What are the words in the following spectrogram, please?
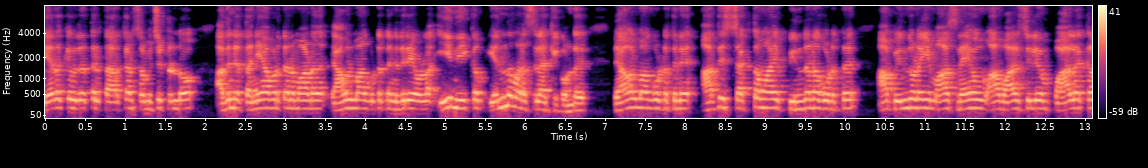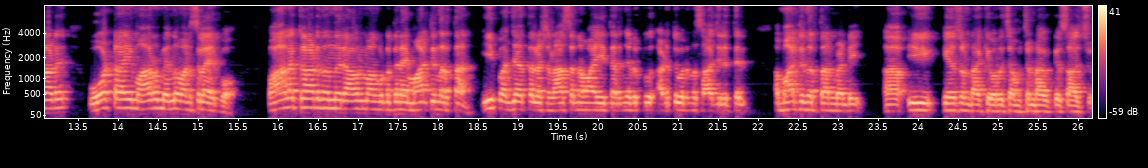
ഏതൊക്കെ വിധത്തിൽ തകർക്കാൻ ശ്രമിച്ചിട്ടുണ്ടോ അതിന്റെ തനിയാവർത്തനമാണ് രാഹുൽ മാങ്കൂട്ടത്തിനെതിരെയുള്ള ഈ നീക്കം എന്ന് മനസ്സിലാക്കിക്കൊണ്ട് രാഹുൽ മാങ്കൂട്ടത്തിന് അതിശക്തമായ പിന്തുണ കൊടുത്ത് ആ പിന്തുണയും ആ സ്നേഹവും ആ വാത്സല്യവും പാലക്കാട് വോട്ടായി മാറും എന്ന് മനസ്സിലായപ്പോ പാലക്കാട് നിന്ന് രാഹുൽ മാങ്കൂട്ടത്തിനെ മാറ്റി നിർത്താൻ ഈ പഞ്ചായത്ത് ഇലക്ഷൻ ആസന്നമായ ഈ തെരഞ്ഞെടുപ്പ് അടുത്തു വരുന്ന സാഹചര്യത്തിൽ മാറ്റി നിർത്താൻ വേണ്ടി ഈ കേസ് ഉണ്ടാക്കിയവർ ചമച്ചുണ്ടാക്കി സാധിച്ചു.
